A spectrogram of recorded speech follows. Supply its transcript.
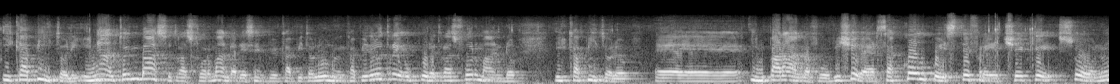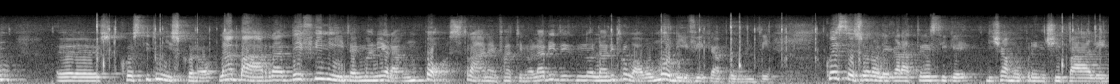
i capitoli in alto e in basso trasformando ad esempio il capitolo 1 in capitolo 3 oppure trasformando il capitolo eh, in paragrafo o viceversa con queste frecce che sono eh, costituiscono la barra definita in maniera un po' strana, infatti non la, non la ritrovavo, modifica punti. Queste sono le caratteristiche diciamo principali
